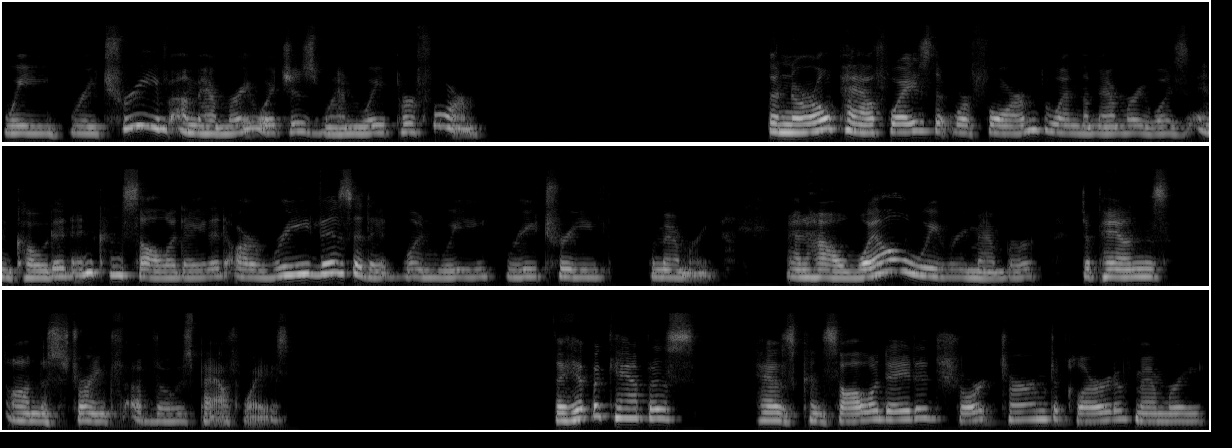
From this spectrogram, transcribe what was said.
we retrieve a memory, which is when we perform. The neural pathways that were formed when the memory was encoded and consolidated are revisited when we retrieve the memory. And how well we remember depends on the strength of those pathways. The hippocampus has consolidated short term declarative memory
